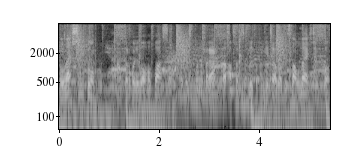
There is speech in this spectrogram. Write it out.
Лещенко на гольового пасу Денис Пономаренко, а забитого м'яча Владислав Лещенко.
